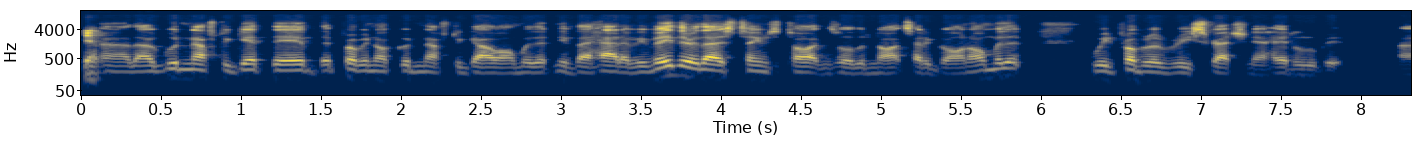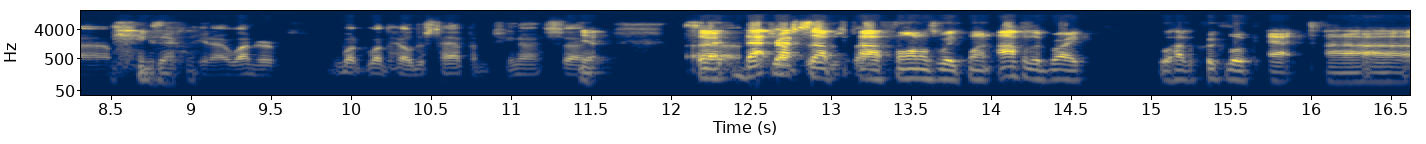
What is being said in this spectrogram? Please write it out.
Yeah. Uh, they were good enough to get there. They're probably not good enough to go on with it. And if they had, if either of those teams, the Titans or the Knights, had gone on with it, we'd probably be scratching our head a little bit. Um, exactly. you know, I wonder what, what the hell just happened, you know. So Yeah. So uh, that wraps up was uh, finals week one. After the break, we'll have a quick look at uh,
